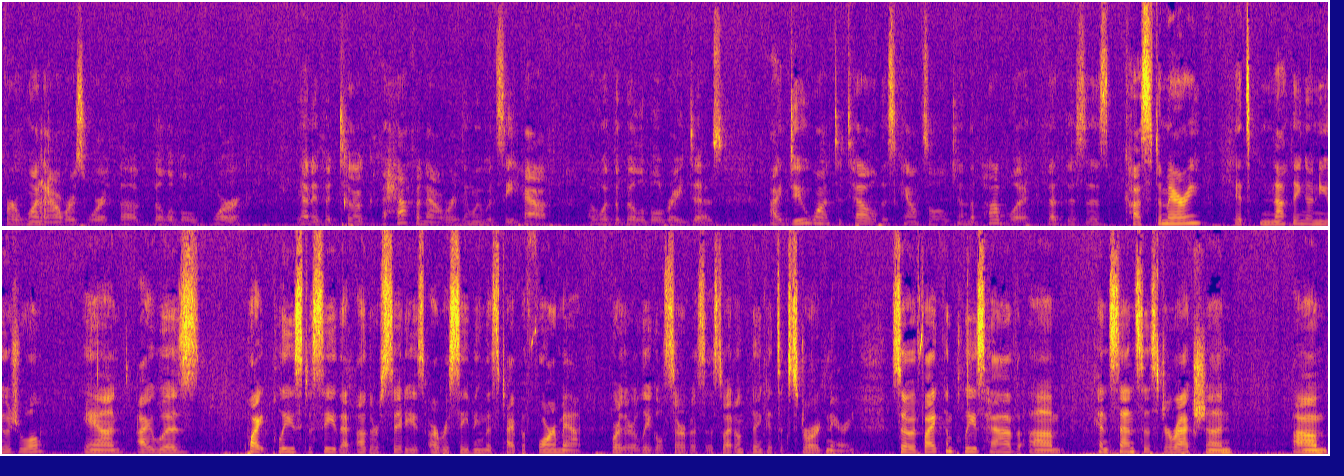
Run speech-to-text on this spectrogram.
for one hour's worth of billable work. And if it took a half an hour, then we would see half of what the billable rate is. I do want to tell this council and the public that this is customary, it's nothing unusual, and I was quite pleased to see that other cities are receiving this type of format for their legal services, so I don't think it's extraordinary. So if I can please have um, consensus direction um,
